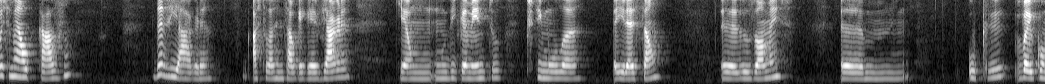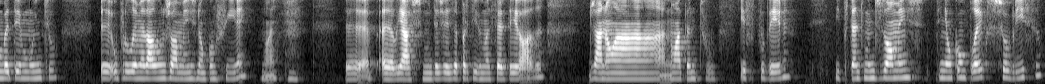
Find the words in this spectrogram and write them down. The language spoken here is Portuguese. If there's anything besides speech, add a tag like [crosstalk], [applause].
depois também há o caso da Viagra. Acho que toda a gente sabe o que é que é a Viagra, que é um, um medicamento que estimula a ereção uh, dos homens, um, o que veio combater muito uh, o problema de alguns homens não conseguirem, não é? Uh, [laughs] aliás, muitas vezes a partir de uma certa idade já não há, não há tanto esse poder e, portanto, muitos homens tinham complexos sobre isso.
